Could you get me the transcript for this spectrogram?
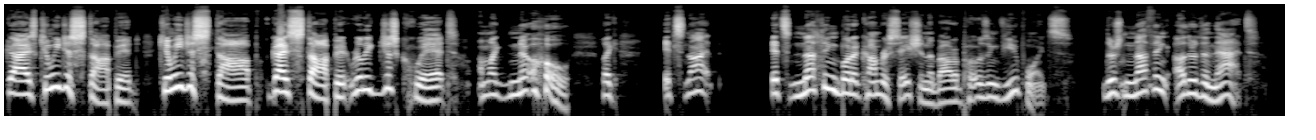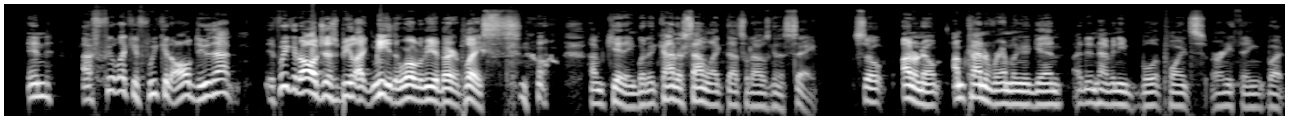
guys, can we just stop it? Can we just stop? Guys, stop it. Really, just quit. I'm like, no. Like, it's not, it's nothing but a conversation about opposing viewpoints. There's nothing other than that. And I feel like if we could all do that, if we could all just be like me, the world would be a better place. no, I'm kidding, but it kind of sounded like that's what I was going to say. So I don't know. I'm kind of rambling again. I didn't have any bullet points or anything, but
